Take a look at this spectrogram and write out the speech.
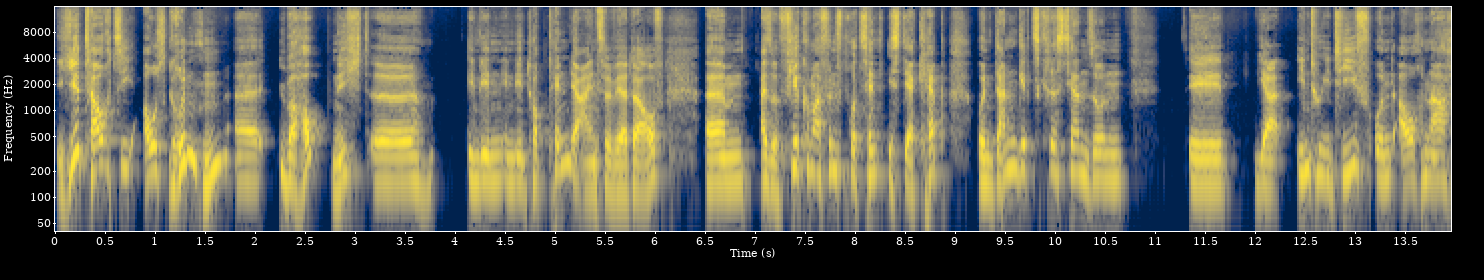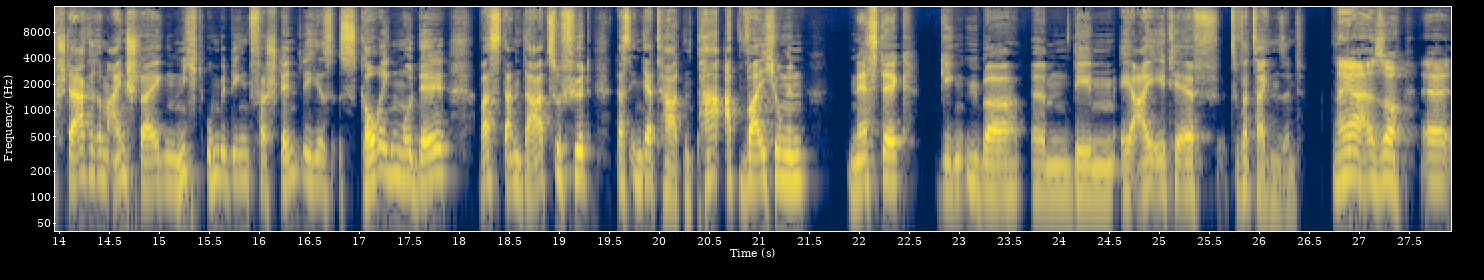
Hier taucht sie aus Gründen äh, überhaupt nicht äh, in den, in den Top 10 der Einzelwerte auf. Ähm, also 4,5 Prozent ist der Cap. Und dann gibt's, Christian, so ein äh, ja intuitiv und auch nach stärkerem Einsteigen nicht unbedingt verständliches Scoring-Modell, was dann dazu führt, dass in der Tat ein paar Abweichungen Nasdaq gegenüber ähm, dem AI-ETF zu verzeichnen sind. Naja, also äh,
